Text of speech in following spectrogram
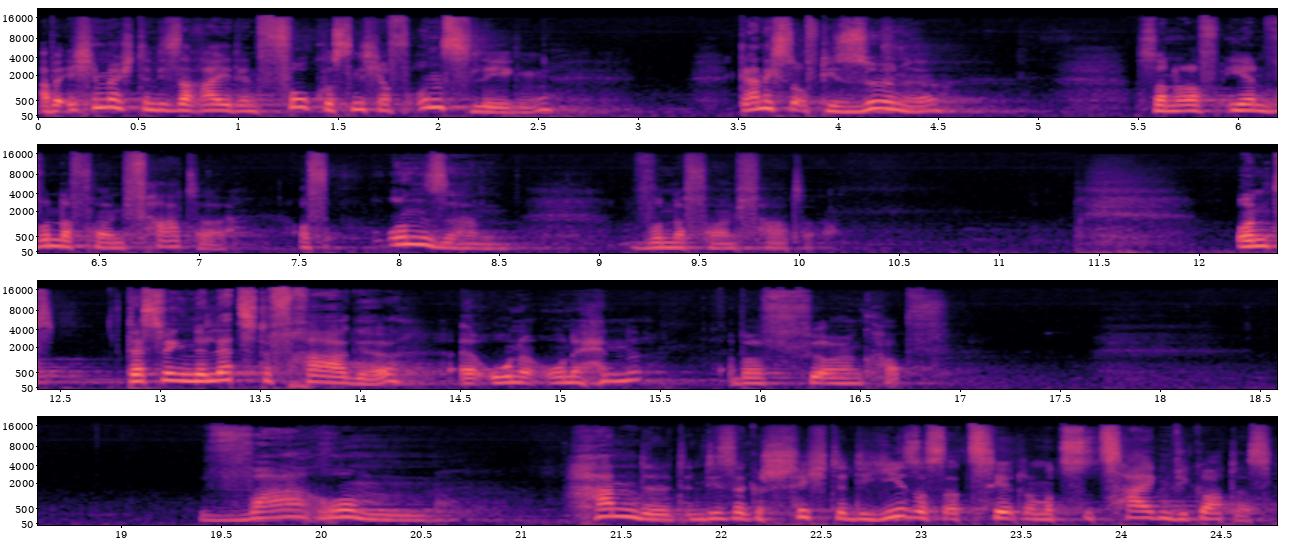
aber ich möchte in dieser Reihe den Fokus nicht auf uns legen, gar nicht so auf die Söhne, sondern auf ihren wundervollen Vater, auf unseren wundervollen Vater. Und deswegen eine letzte Frage, äh, ohne, ohne Hände, aber für euren Kopf. Warum handelt in dieser Geschichte, die Jesus erzählt, um uns zu zeigen, wie Gott ist,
